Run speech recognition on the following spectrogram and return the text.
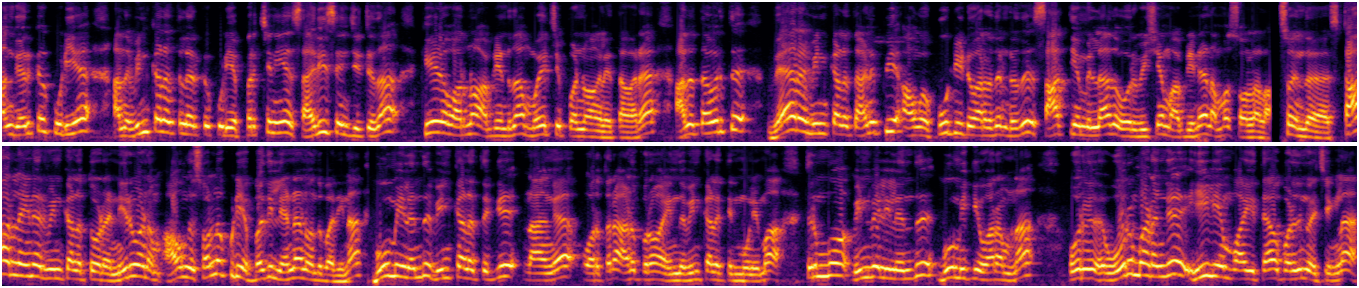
அங்கே இருக்கக்கூடிய அந்த விண்கலத்தில் இருக்கக்கூடிய பிரச்சனையை சரி செஞ்சுட்டு தான் கீழே வரணும் அப்படின்ட்டு தான் முயற்சி பண்ணுவாங்களே தவிர அதை தவிர்த்து வேற விண்கலத்தை அனுப்பி அவங்க கூட்டிட்டு வர்றதுன்றது சாத்தியம் இல்லாத ஒரு விஷயம் அப்படின்னு நம்ம சொல்லலாம். ஸோ இந்த ஸ்டார் லைனர் விண்கலத்தோட நிறுவனம் அவங்க சொல்லக்கூடிய பதில் என்னன்னு வந்து பாத்தீங்கன்னா பூமியிலேருந்து விண்கலத்துக்கு நாங்க ஒருத்தரை அனுப்புறோம் இந்த விண்கலத்தின் மூலியமா. திரும்பவும் விண்வெளியிலேருந்து பூமிக்கு வரோம்னா ஒரு ஒரு மடங்கு ஹீலியம் வாயு தேவைப்படுதுன்னு வச்சுங்களேன்.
